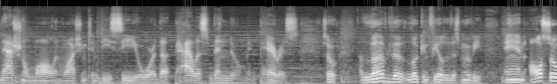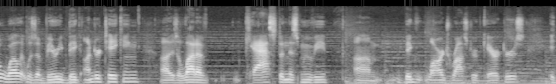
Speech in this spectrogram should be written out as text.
National Mall in Washington D.C. or the Palace Vendome in Paris. So I loved the look and feel of this movie, and also while it was a very big undertaking, uh, there's a lot of cast in this movie, um, big large roster of characters it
